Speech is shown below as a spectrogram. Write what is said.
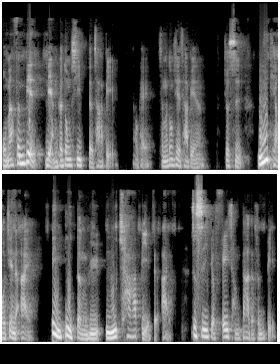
我们要分辨两个东西的差别。OK，什么东西的差别呢？就是无条件的爱，并不等于无差别的爱，这是一个非常大的分别。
